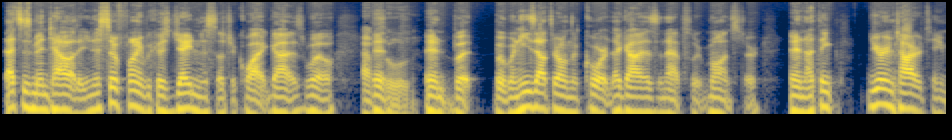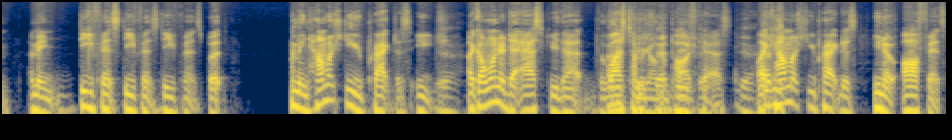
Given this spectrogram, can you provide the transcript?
that's his mentality, and it's so funny because Jayden is such a quiet guy as well. And- Absolutely. And, but but when he's out there on the court, that guy is an absolute monster. And I think your entire team, I mean, defense, defense, defense. But I mean, how much do you practice each? Yeah. Like I wanted to ask you that the last time teach you were on the that podcast. Yeah. Like I how much do you practice? You know, offense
